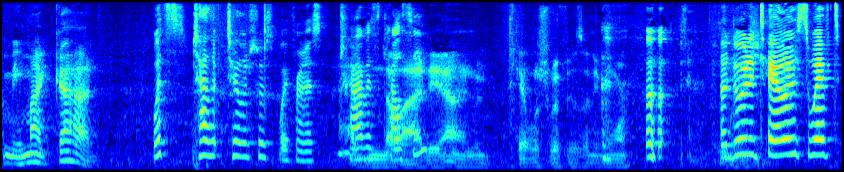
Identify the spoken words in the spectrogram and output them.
I mean, my God. What's Taylor, Taylor Swift's boyfriend is Travis no Kelce? idea. I don't know who Taylor Swift is anymore. I'm doing a Taylor Swift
